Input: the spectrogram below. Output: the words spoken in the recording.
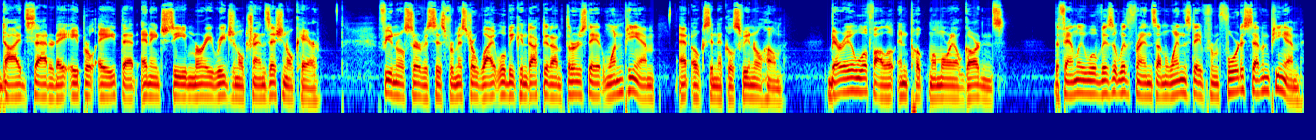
died Saturday, April 8th at NHC Maury Regional Transitional Care. Funeral services for Mr. White will be conducted on Thursday at 1 p.m. at Oakes and Nichols Funeral Home. Burial will follow in Polk Memorial Gardens. The family will visit with friends on Wednesday from 4 to 7 p.m.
